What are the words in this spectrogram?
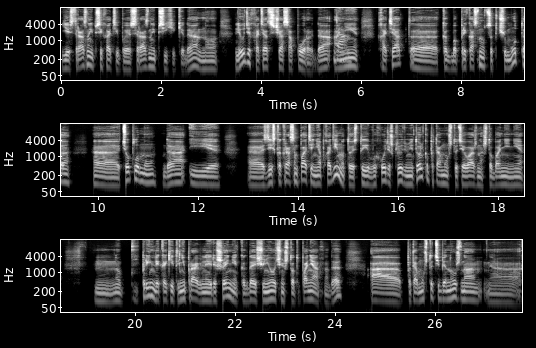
есть разные психотипы, есть разные психики, да, но люди хотят сейчас опоры, да, да. они хотят э, как бы прикоснуться к чему-то э, теплому, да, и Здесь как раз эмпатия необходима, то есть ты выходишь к людям не только потому, что тебе важно, чтобы они не ну, приняли какие-то неправильные решения, когда еще не очень что-то понятно, да, а потому что тебе нужно, а,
